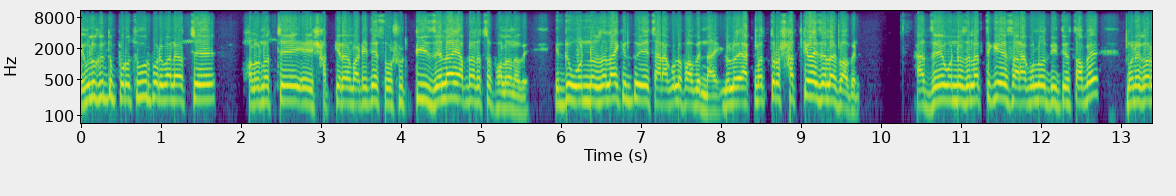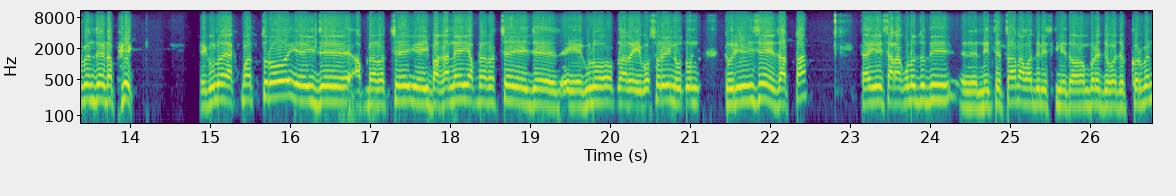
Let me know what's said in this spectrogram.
এগুলো কিন্তু প্রচুর পরিমাণে হচ্ছে ফলন হচ্ছে এই সাতক্ষীরার মাটিতে। চৌষট্টি জেলায় আপনার হচ্ছে ফলন হবে। কিন্তু অন্য জেলায় কিন্তু এই চারাগুলো পাবেন না। এগুলো একমাত্র সাতক্ষীরা জেলায় পাবেন। আর যে অন্য জেলার থেকে চারাগুলো দিতে চাবে, মনে করবেন যে এটা ফেক এগুলো একমাত্র এই যে আপনার হচ্ছে এই বাগানেই আপনার হচ্ছে এই যে এগুলো আপনার এই বছরেই নতুন তৈরি হয়েছে এই জাতটা। তাই এই চারাগুলো যদি নিতে চান, আমাদের স্ক্রিনে দেওয়া নম্বরে যোগাযোগ করবেন।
